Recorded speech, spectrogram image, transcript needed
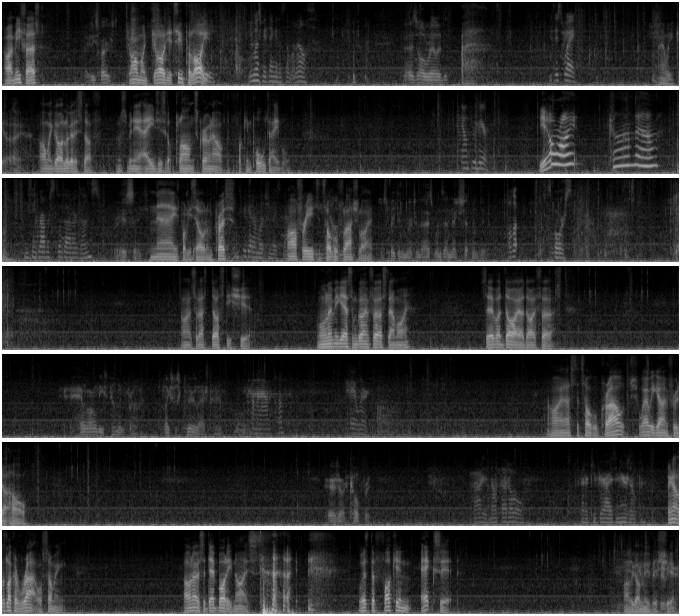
Alright, me first. Ladies first. Oh my god, you're too polite. Hey, you must be thinking of someone else. It's all relative. This way. There we go. Oh my god, look at this stuff. Must have been here ages. It's got plants growing out of the fucking pool table. Down through here. Yeah, alright. Calm down. You think Robert's still got our guns? For his sake. Nah, he's probably sold them. Press Once we get our merchandise back. R3 to toggle flashlight. So speaking of merchandise, when's that next shipment due? Hold up. Spores. Alright, so that's dusty shit. Well, let me guess, I'm going first, am I? So if I die, I die first. Where the hell are all these coming from? The place was clear last time. Coming out of something. Stay alert. Alright, that's the toggle crouch. Where are we going? Through that hole. There's our culprit. Ah, he's not that old. Better keep your eyes and ears open. I think that was like a rat or something. Oh no, it's a dead body. Nice. Where's the fucking exit? Oh, we gotta Should be able move this shit. here.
